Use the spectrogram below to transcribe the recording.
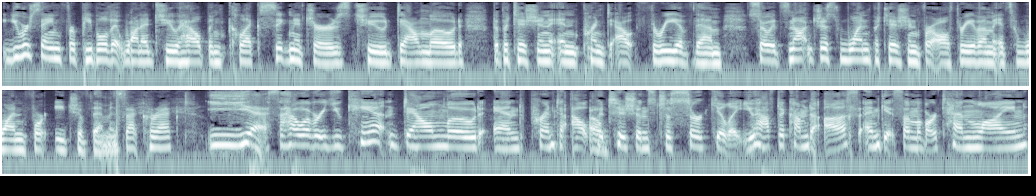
you were saying for people that wanted to help and collect signatures to download the petition and print out three of them. So it's not just one petition for all three of them, it's one for each of them. Is that correct? Yes. However, you can't download and print out Oh. petitions to circulate. You have to come to us and get some of our 10 line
